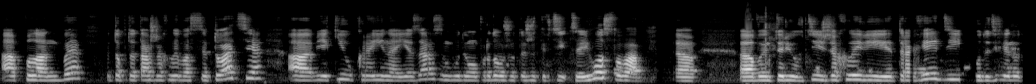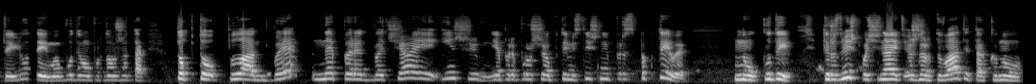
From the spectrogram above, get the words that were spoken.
а, план Б, тобто та жахлива ситуація, а, в якій Україна є зараз. Ми будемо продовжувати жити в цій це його слова. а, В інтерв'ю в цій жахливій трагедії будуть гинути люди, і ми будемо продовжувати так. Тобто, план Б не передбачає іншої, я перепрошую, оптимістичної перспективи. Ну куди ти розумієш, починають жартувати так. Ну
